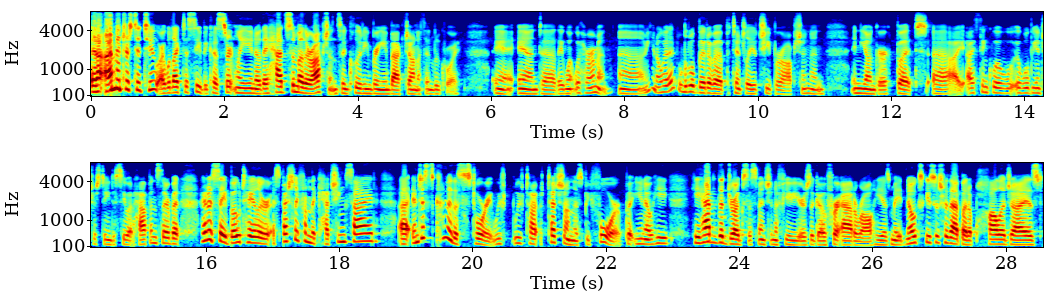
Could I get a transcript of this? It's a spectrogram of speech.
and I'm interested too. I would like to see because certainly you know they had some other options, including bringing back Jonathan Lucroy and, and uh, they went with Herrmann. Uh, you know, a little bit of a potentially a cheaper option and and younger, but uh, I, I think we'll, it will be interesting to see what happens there. But I got to say, Beau Taylor, especially from the catching side, uh, and just kind of the story. We've we've touched on this before, but you know, he he had the drug suspension a few years ago for Adderall. He has made no excuses for that, but apologized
